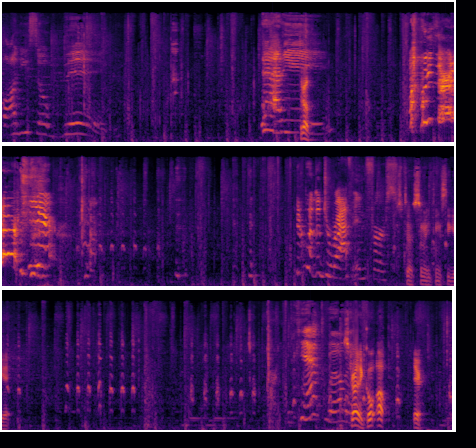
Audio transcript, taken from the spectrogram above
Body so big. Daddy. Throw. we threw it over here. Have put the giraffe in first. still have so many things to get. Can't throw it. Scarlet, go up. There. Uh,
